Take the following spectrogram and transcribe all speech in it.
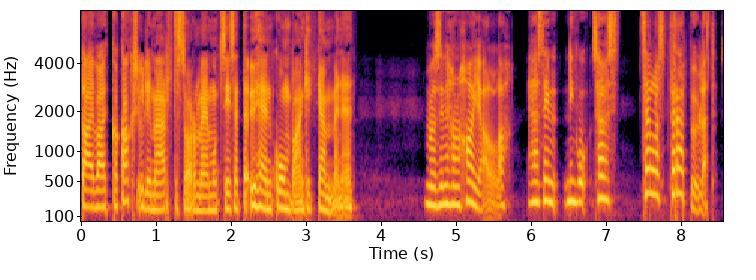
Tai vaikka kaksi ylimääräistä sormea, mutta siis että yhden kumpaankin kämmeneen. Mä olisin ihan hajalla. Eihän siinä, niin kuin, sellaiset räpylät.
